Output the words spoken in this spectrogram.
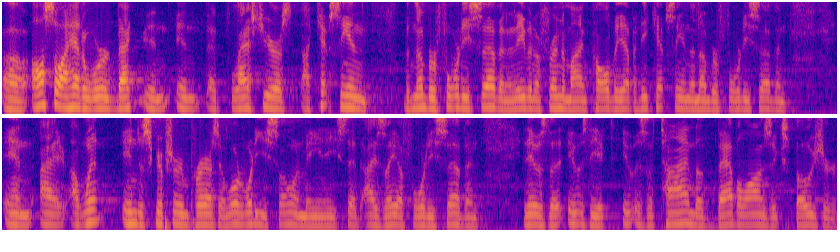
Uh, also, I had a word back in, in last year. I kept seeing the number 47, and even a friend of mine called me up, and he kept seeing the number 47. And I, I went into Scripture in prayer. I said, Lord, what are you showing me? And he said Isaiah 47, and it was the it was the it was the time of Babylon's exposure,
